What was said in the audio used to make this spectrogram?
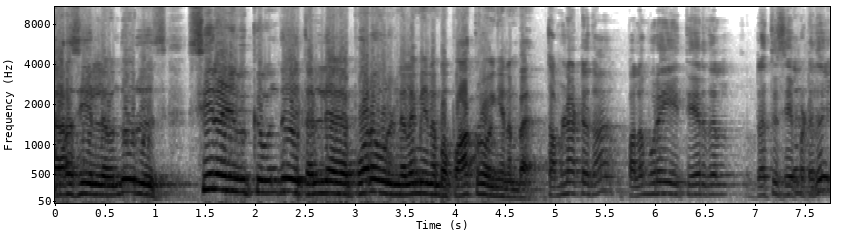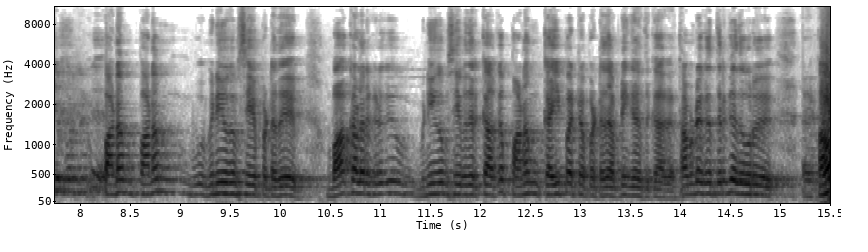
அரசியலில் வந்து ஒரு சீரழிவுக்கு வந்து தள்ள போகிற ஒரு நிலைமையை நம்ம பார்க்குறோம் இங்கே நம்ம. தமிழ்நாட்டை தான் பலமுறை தேர்தல் ரத்து செய்யப்பட்டது. பணம் பணம் விநியோகம் செய்யப்பட்டது. வாக்காளர்களுக்கு விநியோகம் செய்வதற்காக பணம் கைப்பற்றப்பட்டது அப்படிங்கிறதுக்காக. தமிழகத்திற்கு அது ஒரு அவ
